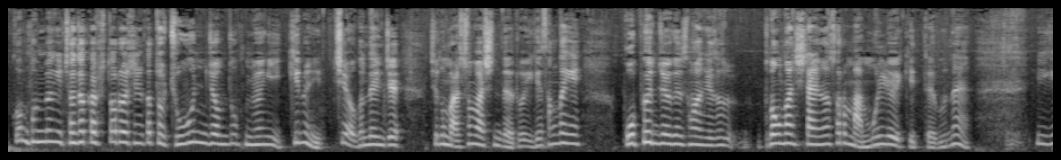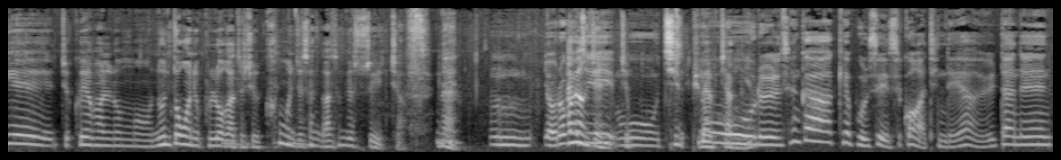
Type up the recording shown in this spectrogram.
그건 분명히 전세값이 떨어지니까 또 좋은 점도 분명히 있기는 있죠. 근데 이제 지금 말씀하신 대로 이게 상당히 보편적인 상황에서 부동산 시장은 서로 맞물려 있기 때문에 이게 그야말로 뭐 눈덩어리 굴러가듯이 큰 문제 생각 생길 수 있죠. 네. 음, 여러 가지 좀 뭐. 지표를 생각해 볼 수 있을 것 같은데요. 일단은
